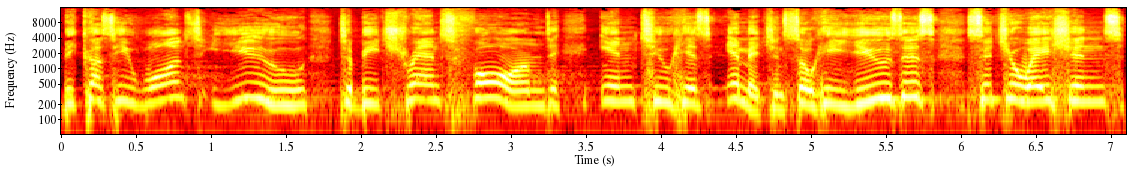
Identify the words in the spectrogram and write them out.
Because he wants you to be transformed into his image. And so he uses situations,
